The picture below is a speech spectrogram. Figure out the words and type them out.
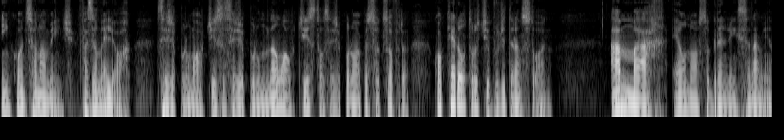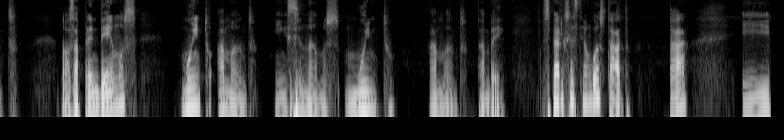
incondicionalmente, fazer o melhor, seja por um autista, seja por um não autista, ou seja por uma pessoa que sofreu qualquer outro tipo de transtorno. Amar é o nosso grande ensinamento. Nós aprendemos muito amando e ensinamos muito amando também. Espero que vocês tenham gostado, tá? E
